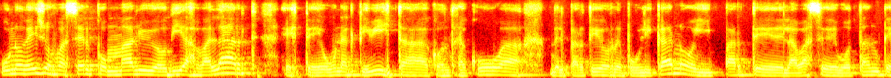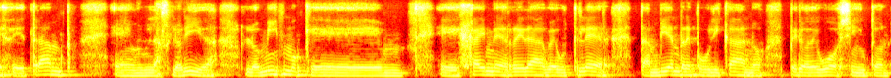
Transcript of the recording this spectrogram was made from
Uno de ellos va a ser con Mario Díaz Balart, este, un activista contra Cuba del Partido Republicano y parte de la base de votantes de Trump en la Florida lo mismo que eh, Jaime Herrera Beutler, también republicano, pero de Washington.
